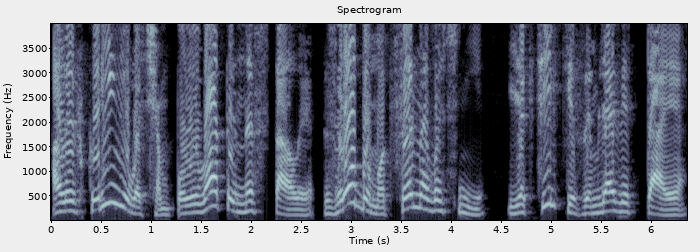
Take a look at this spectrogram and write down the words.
але вкорінювачем поливати не стали. Зробимо це навесні, як тільки земля відтає.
